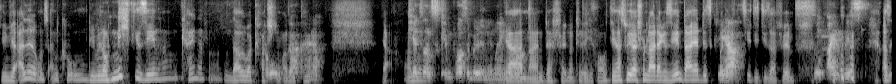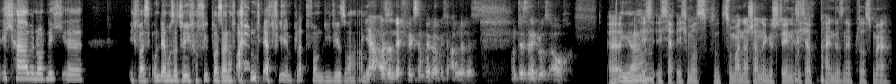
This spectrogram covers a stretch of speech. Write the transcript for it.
den wir alle uns angucken, den wir noch nicht gesehen haben. Keiner von uns. Und darüber quatschen Oh, wir. gar dann. keiner. Ja, Ich hätte also, sonst Kim Possible in den Ring ja, geworfen. nein, der fällt natürlich raus. Den hast du ja schon leider gesehen, daher disqualifiziert sich dieser Film. So ein Mist. Also ich habe noch nicht, äh, ich weiß, und der muss natürlich verfügbar sein auf einen der vielen Plattformen, die wir so haben. ja, also Netflix haben wir, glaube ich, alle. Das. Und Disney Plus auch. Äh, Ja. ich, ich, ich muss zu meiner Schande gestehen, ich habe kein Disney Plus mehr.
